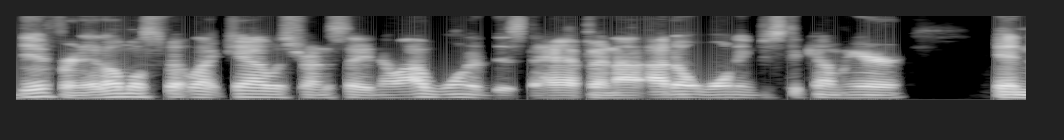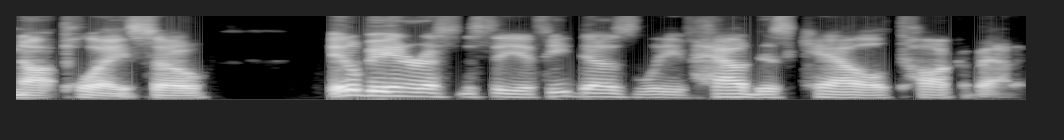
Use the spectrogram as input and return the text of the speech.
different. It almost felt like Cal was trying to say, No, I wanted this to happen. I, I don't want him just to come here and not play. So it'll be interesting to see if he does leave, how does Cal talk about it?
